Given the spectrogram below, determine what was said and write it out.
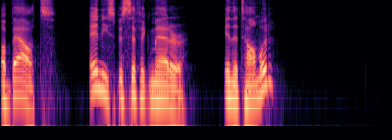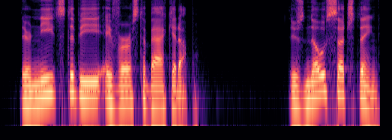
about any specific matter in the Talmud, there needs to be a verse to back it up. There's no such thing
